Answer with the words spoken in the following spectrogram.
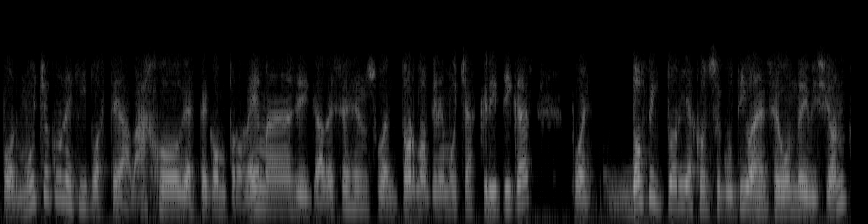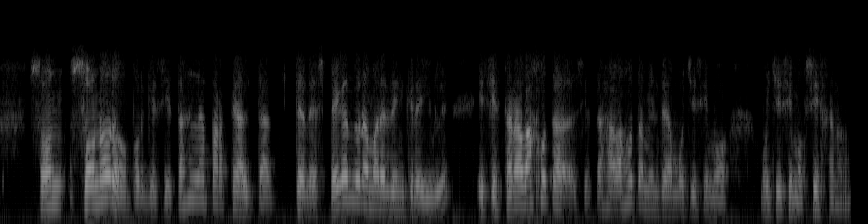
por mucho que un equipo esté abajo, que esté con problemas y que a veces en su entorno tiene muchas críticas, pues dos victorias consecutivas en segunda división son, son oro, porque si estás en la parte alta te despegan de una manera increíble y si están abajo, si estás abajo también te da muchísimo, muchísimo oxígeno.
